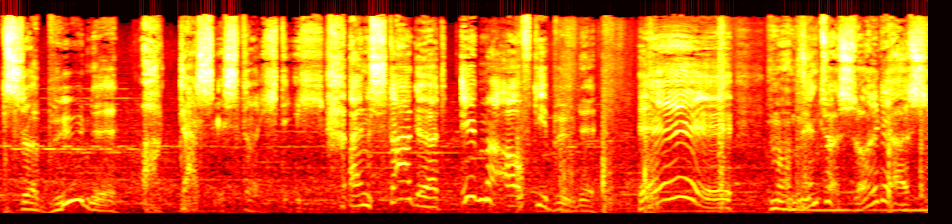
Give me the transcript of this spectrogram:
Zur Bühne. Ach, das ist richtig. Ein Star gehört immer auf die Bühne. Hey, Moment, was soll das?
